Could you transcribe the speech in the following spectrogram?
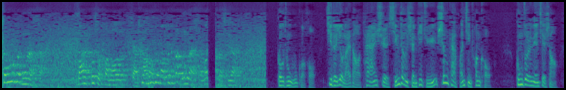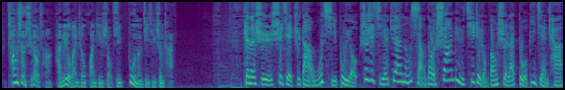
怎么不懂了是？咱不是环保检查吗？不是不懂了是？我是啊。沟通无果后，记者又来到泰安市行政审批局生态环境窗口，工作人员介绍，昌盛石料厂还没有完成环评手续，不能进行生产。真的是世界之大，无奇不有。涉事企业居然能想到刷绿漆这种方式来躲避检查，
